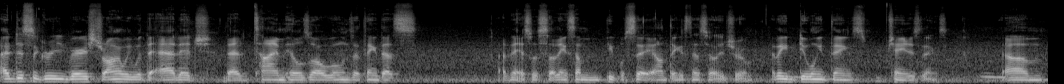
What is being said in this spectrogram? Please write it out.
I disagree very strongly with the adage that time heals all wounds. I think that's, I think that's what I think some people say. I don't think it's necessarily true. I think doing things changes things, um,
